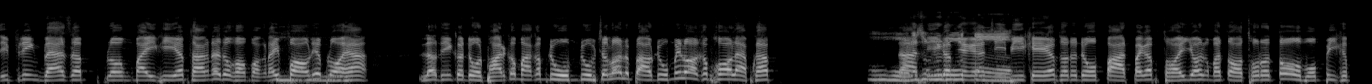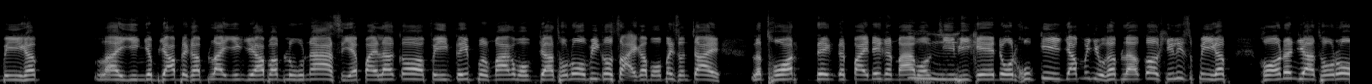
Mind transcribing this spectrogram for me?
ดิฟฟิงแบลสครับลงไปอีกทีครับทางด้านตัวของฝั่งไนท์ฟอลเรียบร้อยฮะ แล้วนี่กระโดดผ่านเข้ามาครับดูมดูมจะรอดหรือเปล่าดูมไม่รอดครับคอแลบครับ โอ้โหด้านแล้วนี้ครับโทยังไงต่อ GPK ครับทอร์นาโดปาดไปครับถอยย้อนกลับมาต่อโทรอนโตผมปีคบีครับ ไล่ยิงยับยับๆเลยครับไล่ยิงยับครับลูน่าเสียไปแล้วก็ฟีนกริปเปิดมาครับผมยาโทโร่วิ่งเข้าใส่ครับผมไม่สนใจ แล้วทอสเด้งกันไปเด้งกันมาผม GPK โดนคุกกี้ย้ำไม่อยู่ครับ แล้วก็คิริสปีครับ ขอนั่นยาโทโร่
